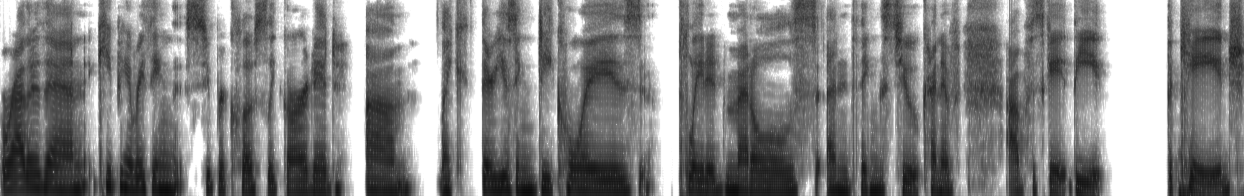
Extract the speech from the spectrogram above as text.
rather than keeping everything super closely guarded. Um, like they're using decoys, plated metals, and things to kind of obfuscate the the cage.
